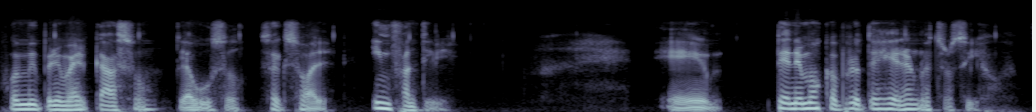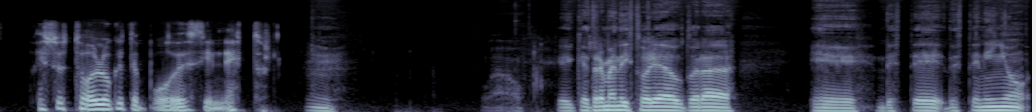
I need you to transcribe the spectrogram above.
Fue mi primer caso de abuso sexual infantil. Eh, tenemos que proteger a nuestros hijos. Eso es todo lo que te puedo decir, Néstor. Mm. Wow. Qué, tremenda historia, doctora, eh, de, este, de este niño.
